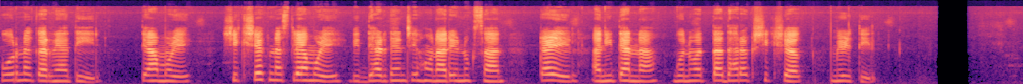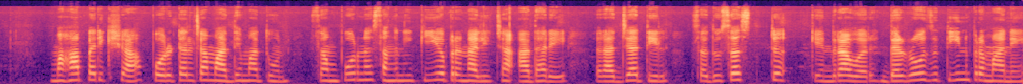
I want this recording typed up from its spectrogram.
पूर्ण करण्यात येईल. त्यामुळे शिक्षक नसल्यामुळे विद्यार्थ्यांचे होणारे नुकसान टळेल आणि त्यांना गुणवत्ताधारक शिक्षक मिळतील. महापरीक्षा पोर्टलच्या माध्यमातून संपूर्ण संगणकीय प्रणालीच्या आधारे राज्यातील सदुसष्ट केंद्रावर दररोज तीन प्रमाणे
